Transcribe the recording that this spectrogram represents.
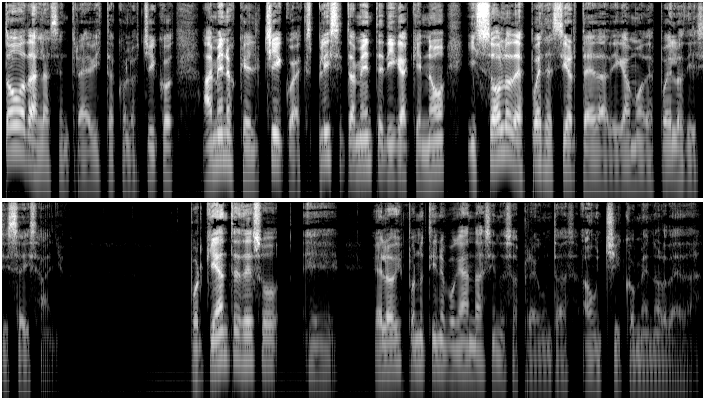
todas las entrevistas con los chicos, a menos que el chico explícitamente diga que no y solo después de cierta edad, digamos después de los 16 años. Porque antes de eso, eh, el obispo no tiene por qué andar haciendo esas preguntas a un chico menor de edad.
